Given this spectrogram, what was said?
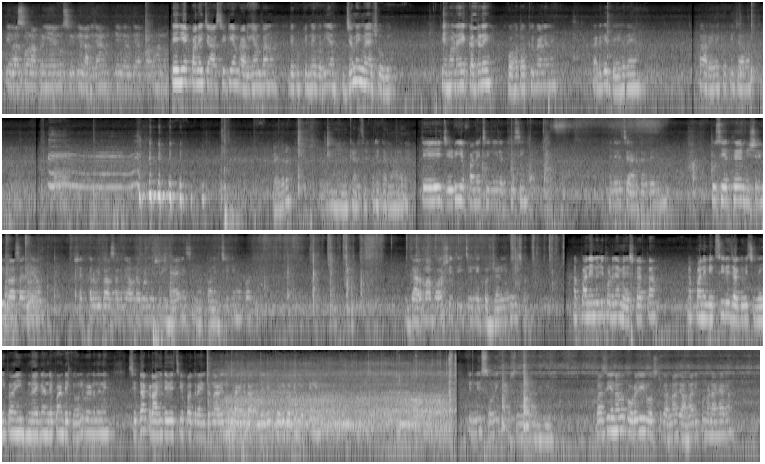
ਤੇ ਬਸ ਹੁਣ ਆਪਣੀਆਂ ਇਹਨੂੰ ਸੀਟੀਆਂ ਲੱਗ ਜਾਣ ਤੇ ਮਿਲਦੇ ਆਪਾਂ ਤੁਹਾਨੂੰ। ਤੇ ਜੀ ਆਪਾਂ ਨੇ 4 ਸੀਟੀਆਂ ਮਰਾ ਲਈਆਂ ਅੰਬਾਂ ਨੂੰ। ਦੇਖੋ ਕਿੰਨੇ ਵਧੀਆ, ਜਮੇ ਮੈਚ ਹੋ ਗਏ। ਤੇ ਹੁਣ ਇਹ ਕੱਢਣੇ ਬਹੁਤ ਔਖੇ ਪੈਣੇ ਨੇ। ਕੱਢ ਕੇ ਦੇਖਦੇ ਆ ਭਾਰੇ ਨੇ ਕਿਉਂਕਿ ਜ਼ਿਆਦਾ। ਮੈਂ ਕਰ ਜਾ ਕਰੇ ਕਰ ਲਵਾਂਗਾ ਤੇ ਜਿਹੜੀ ਆਪਾਂ ਨੇ ਚੀਨੀ ਰੱਖੀ ਸੀ, ਇਹਦੇ ਵਿੱਚ ਐਡ ਕਰ ਦੇਣੀ ਤੁਸੀਂ ਇੱਥੇ ਮਿਸ਼ਰੀ ਵੀ ਪਾ ਸਕਦੇ ਹੋ, ਸ਼ੱਕਰ ਵੀ ਪਾ ਸਕਦੇ ਹੋ, ਆਪਣੇ ਕੋਲ ਮਿਸ਼ਰੀ ਹੈ ਨਹੀਂ ਸੀ, ਆਪਾਂ ਨੇ ਚੀਨੀ ਨੂੰ ਪਾਤੀ ਗਰਮਾ ਬਹੁਤ ਛੇਤੀ ਚੀਨੀ ਖੁਰ ਜਾਣੀ ਹੈ ਵਿੱਚ। ਆਪਾਂ ਨੇ ਇਹਨੂੰ ਜੀ ਥੋੜਾ ਜਿਹਾ ਮੈਸ਼ ਕਰਤਾ। ਆਪਾਂ ਨੇ ਮਿਕਸੀ ਦੇ ਜੱਗ ਵਿੱਚ ਨਹੀਂ ਪਾਈ। ਮੈਂ ਕਹਿੰਦੇ ਭਾਂਡੇ ਕਿਉਂ ਲਵੇੜਦੇ ਨੇ? ਸਿੱਧਾ ਕੜਾਹੀ ਦੇ ਵਿੱਚ ਹੀ ਆਪਾਂ ਗ੍ਰਾਈਂਡਰ ਨਾਲ ਇਹਨੂੰ ਗ੍ਰਾਈਂਡ ਕਰ ਦਿੰਦੇ ਜੀ ਥੋੜੀ ਬਹੁਤੀ ਮੋਟੀ ਹੈ। ਕਿੰਨੀ ਸੋਹਣੀ ਘਾਟ ਸਮੈਲ ਆ ਰਹੀ ਹੈ। ਬਸ ਜੀ, ਇਹਨਾਂ ਨੂੰ ਥੋੜਾ ਜਿਹਾ ਰੋਸਟ ਕਰਨਾ, ਜ਼ਿਆਦਾ ਨਹੀਂ ਭੁੰਨਣਾ ਹੈਗਾ।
